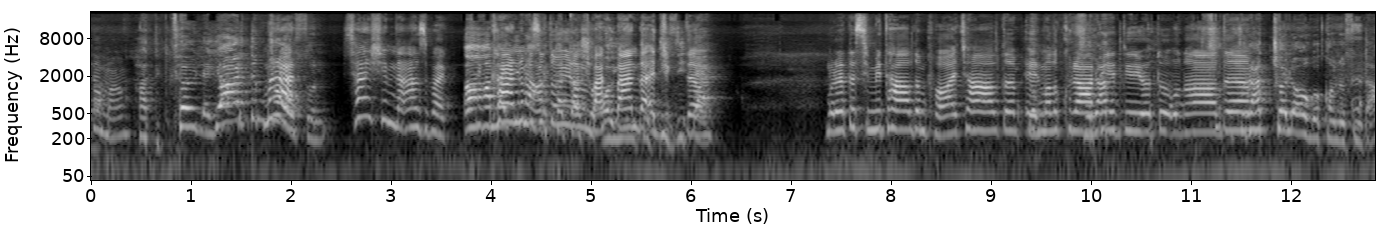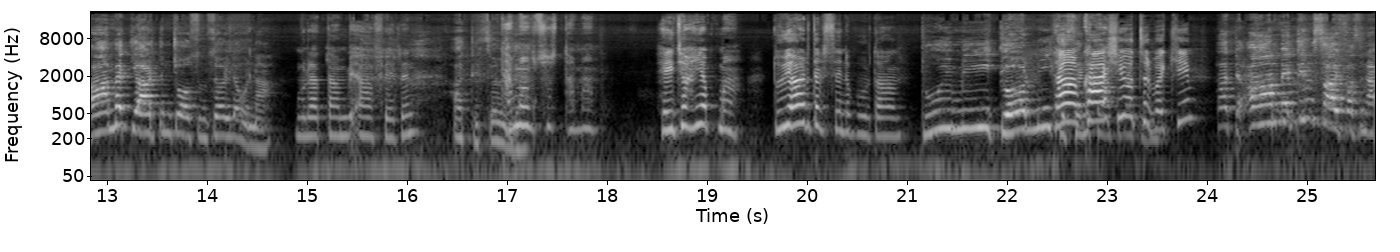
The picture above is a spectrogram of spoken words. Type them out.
Tamam. Hadi söyle yardımcı Murat. olsun. Sen şimdi az bak. Bir Ahmet'in karnımızı arkadaşı doyuralım. Bak ben de oyuncu acıktım. dizide. Murat'a simit aldım, poğaça aldım, elmalı kurabiye Fırat- diyordu onu aldım. Fırat Çoloğlu konusunda. Ahmet yardımcı olsun söyle ona. Murat'tan bir aferin. Hadi söyle. Tamam sus tamam. Heyecan yapma. Duyardır seni buradan. Duymayı, görmeyi. Tamam seni karşıya otur bakayım. Hadi Ahmet'in sayfasına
